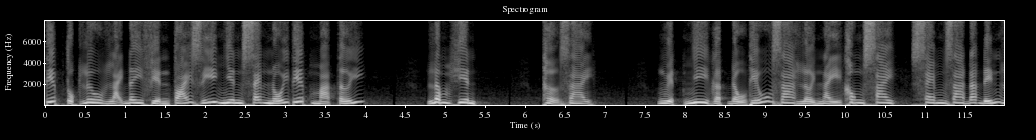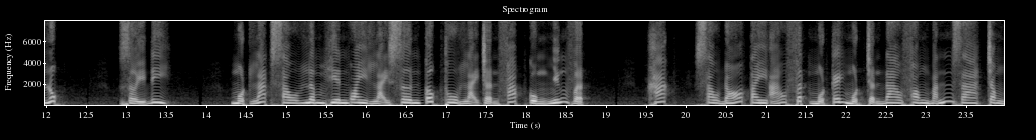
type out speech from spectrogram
tiếp tục lưu lại đây phiền toái dĩ nhiên sẽ nối tiếp mà tới. Lâm Hiên. Thở dài. Nguyệt Nhi gật đầu thiếu ra lời này không sai, xem ra đã đến lúc. Rời đi. Một lát sau Lâm Hiên quay lại sơn cốc thu lại trận pháp cùng những vật khác. Sau đó tay áo phất một cái một trận đao phong bắn ra trong.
